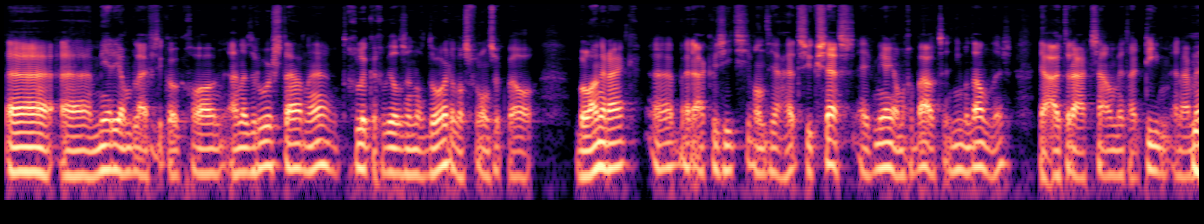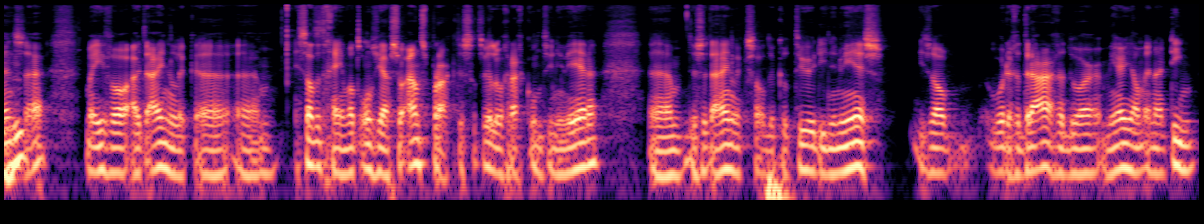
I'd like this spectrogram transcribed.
Uh, Mirjam blijft natuurlijk ook gewoon aan het roer staan. Hè? Want gelukkig wil ze nog door. Dat was voor ons ook wel belangrijk uh, bij de acquisitie. Want ja, het succes heeft Mirjam gebouwd en niemand anders. Ja, uiteraard samen met haar team en haar mm -hmm. mensen. Hè? Maar in ieder geval uiteindelijk um, is dat hetgeen wat ons juist zo aansprak. Dus dat willen we graag continueren. Um, dus uiteindelijk zal de cultuur die er nu is, die zal worden gedragen door Mirjam en haar team.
